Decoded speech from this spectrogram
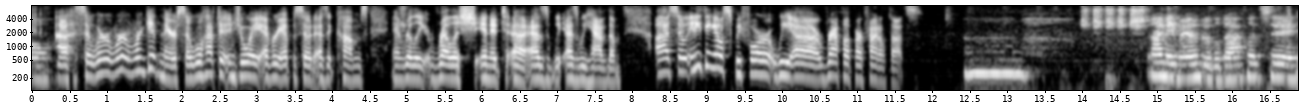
So, Uh, so we're we're we're getting there. So we'll have to enjoy every episode as it comes and really relish in it uh, as we as we have them. Uh, so anything else before we uh, wrap up our final thoughts? um, I made my own Google Doc. Let's see.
